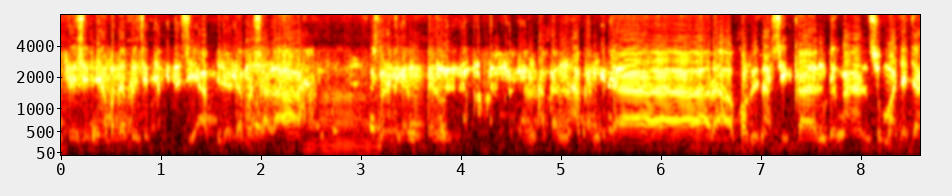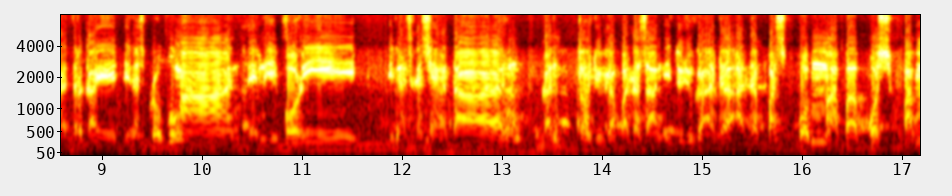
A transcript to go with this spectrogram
prinsipnya pada prinsipnya kita siap tidak ada masalah nanti kan, kan akan akan akan kita koordinasikan dengan semua jajaran terkait dinas perhubungan TNI Polri dinas kesehatan. Kan toh juga pada saat itu juga ada ada pas pom apa pos pam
